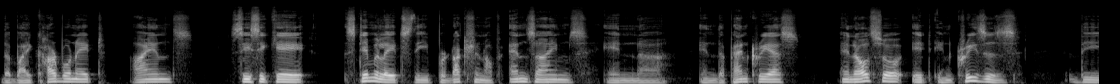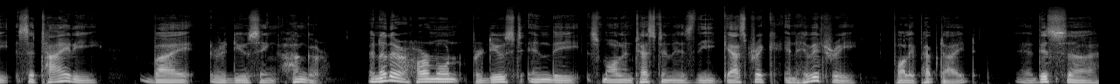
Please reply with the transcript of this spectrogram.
the bicarbonate ions. CCK stimulates the production of enzymes in, uh, in the pancreas and also it increases the satiety by reducing hunger. Another hormone produced in the small intestine is the gastric inhibitory polypeptide. Uh, this uh,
